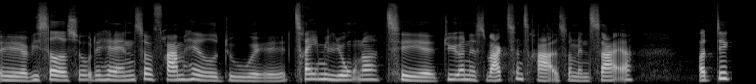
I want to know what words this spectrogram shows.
øh, og vi sad og så det herinde, så fremhævede du øh, 3 millioner til øh, dyrenes vagtcentral som en sejr. Og det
